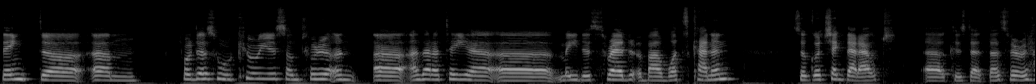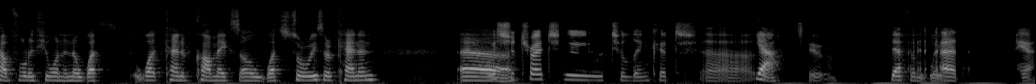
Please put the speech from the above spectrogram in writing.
think the um for those who are curious on Twitter and uh Andarateya uh made a thread about what's canon. So go check that out Uh, because that that's very helpful if you want to know what what kind of comics or what stories are canon. Uh, we should try to to link it. Uh, yeah, To definitely. at yeah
